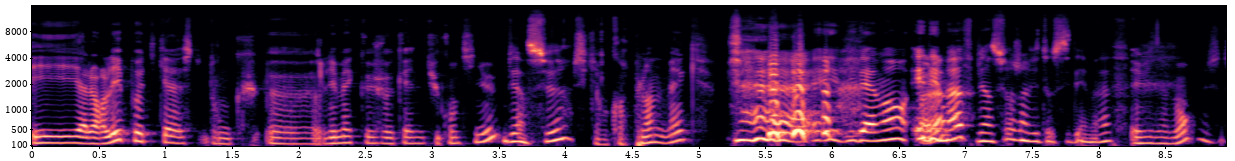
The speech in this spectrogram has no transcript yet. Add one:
Et alors les podcasts, donc euh, les mecs que je veux ken, tu continues Bien sûr. Puisqu'il y a encore plein de mecs, Évidemment. Et Voilà. des meufs, bien sûr, j'invite aussi des meufs. évidemment. Je-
